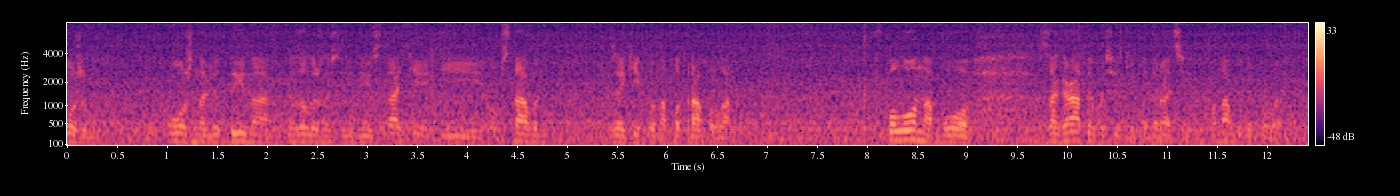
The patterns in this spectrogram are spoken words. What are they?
кожен, кожна людина, в незалежності від її статі і обставин, за яких вона потрапила в полон або за грати в Російській Федерації, вона буде повернена.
